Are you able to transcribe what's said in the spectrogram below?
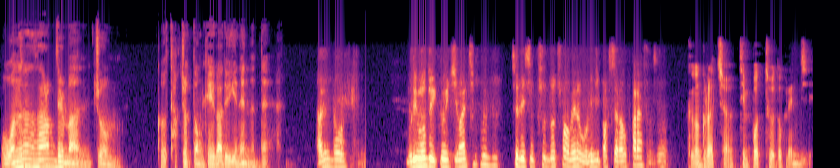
원산 사람들만 좀, 그, 닥쳤던 개가 되긴 했는데. 아니 뭐 우리 모두 입고 있지만 팀 스트레스 2도 처음에는 오렌지 박스라고 팔았어서 그건 그렇죠. 팀포 2도 그랬지.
